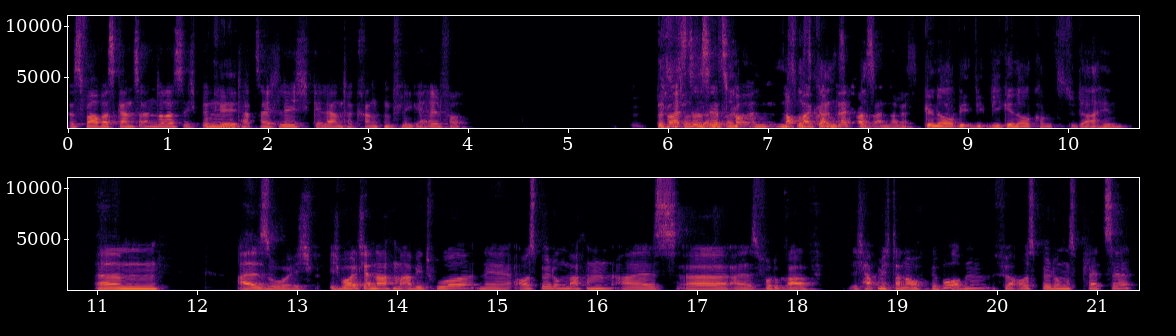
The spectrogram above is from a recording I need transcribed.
Es war was ganz anderes. Ich bin Okay, tatsächlich gelernter Krankenpflegehelfer. Ich das ist weiß, was das ist jetzt nochmal komplett was was, anderes. genau, wie, wie, wie genau kommst du dahin? Ähm, also, ich, ich wollte ja nach dem Abitur eine Ausbildung machen als, äh, als Fotograf. Ich habe mich dann auch beworben für Ausbildungsplätze,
